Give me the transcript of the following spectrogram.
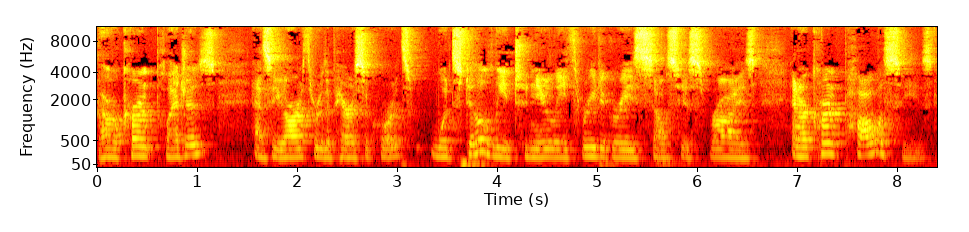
Our current pledges, as they are through the Paris Accords, would still lead to nearly 3 degrees Celsius rise, and our current policies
